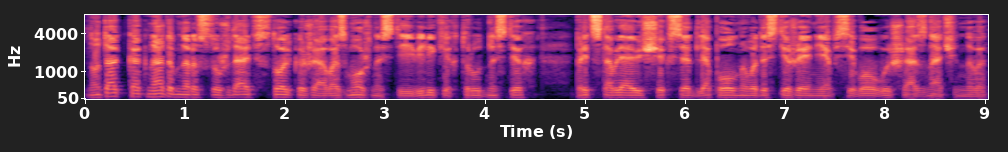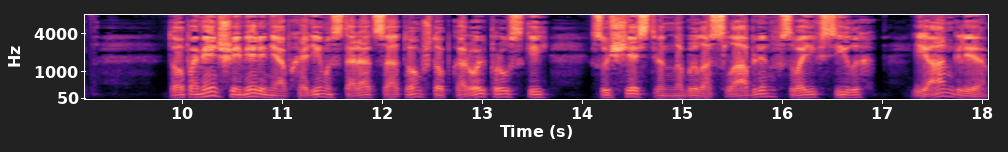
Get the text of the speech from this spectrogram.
Но так как надобно рассуждать столько же о возможности и великих трудностях, представляющихся для полного достижения всего вышеозначенного, то по меньшей мере необходимо стараться о том, чтобы король прусский существенно был ослаблен в своих силах, и Англия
